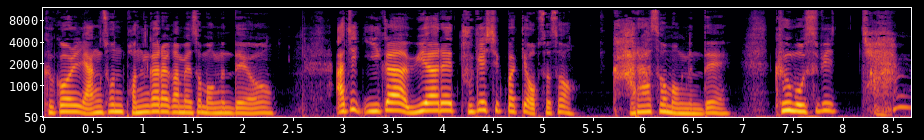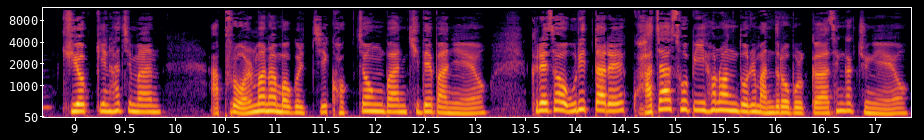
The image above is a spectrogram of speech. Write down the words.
그걸 양손 번갈아 가면서 먹는데요. 아직 이가 위아래 두 개씩밖에 없어서 갈아서 먹는데 그 모습이 참 귀엽긴 하지만 앞으로 얼마나 먹을지 걱정 반 기대 반이에요. 그래서 우리 딸의 과자 소비 현황도를 만들어 볼까 생각 중이에요.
